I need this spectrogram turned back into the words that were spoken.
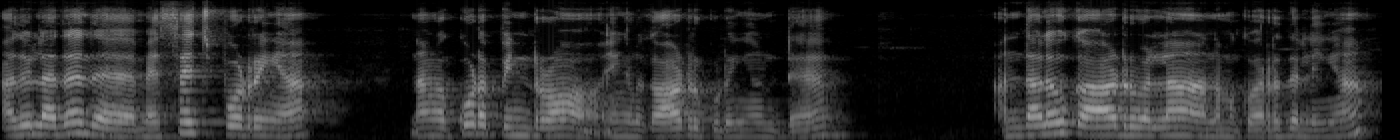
அதுவும் இல்லாத இந்த மெசேஜ் போடுறீங்க. நாங்கள் கூட பின்னுறோம் எங்களுக்கு ஆர்ட்ரு கொடுங்கன்ட்டு. அந்த அளவுக்கு ஆர்டருவெல்லாம் நமக்கு வர்றது இல்லைங்க.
